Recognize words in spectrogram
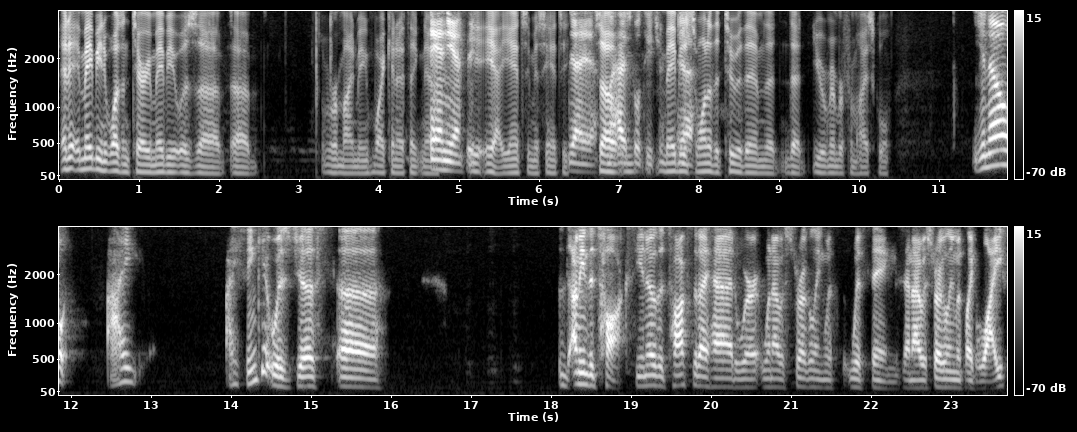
and it, maybe it wasn't Terry. Maybe it was. Uh, uh, remind me. Why can't I think now? And Yancey. Y- yeah, Yancey, Miss Yancey. Yeah, yeah. So my high school teacher. Maybe yeah. it's one of the two of them that that you remember from high school. You know, I I think it was just uh I mean the talks, you know, the talks that I had where when I was struggling with with things and I was struggling with like life,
